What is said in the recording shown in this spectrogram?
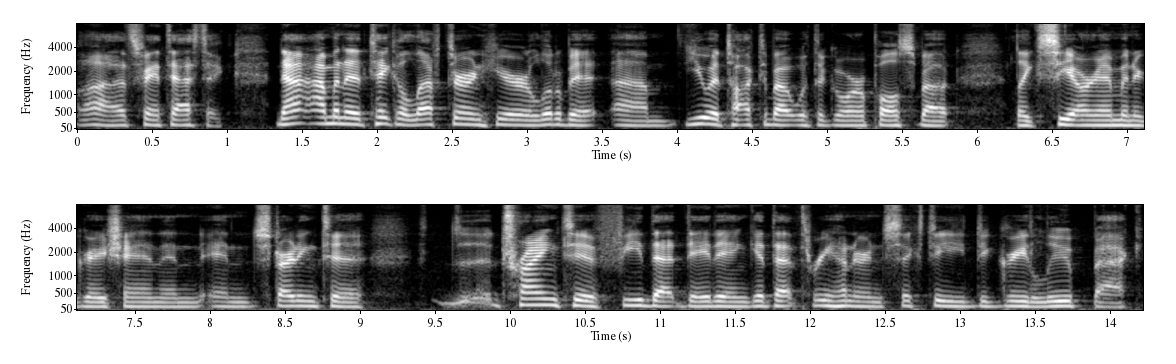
Wow, that's fantastic. Now I'm going to take a left turn here a little bit. Um, you had talked about with the Agorapulse about like CRM integration and and starting to trying to feed that data and get that 360 degree loop back.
